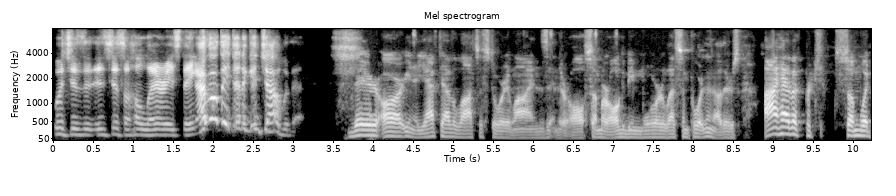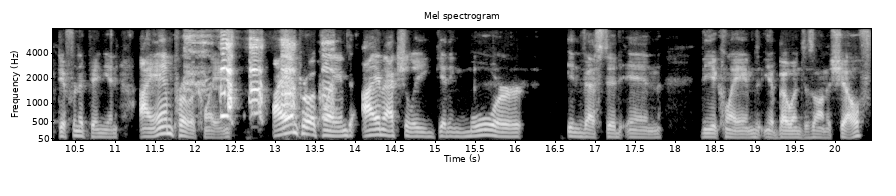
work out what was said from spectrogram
which is it's just a hilarious thing. I thought they did a good job with that there are you know you have to have lots of storylines and they're all some are all going to be more or less important than others i have a somewhat different opinion i am pro acclaimed i am pro acclaimed i am actually getting more invested in the acclaimed you know bowens is on the shelf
